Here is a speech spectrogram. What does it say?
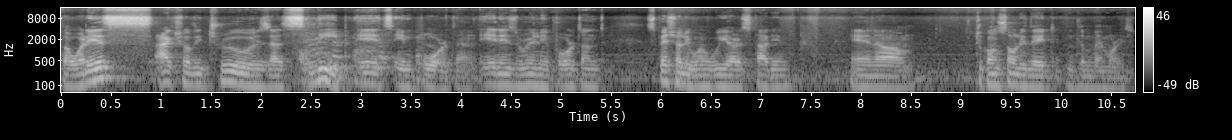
But what is actually true is that sleep is important. It is really important, especially when we are studying and um, to consolidate the memories.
